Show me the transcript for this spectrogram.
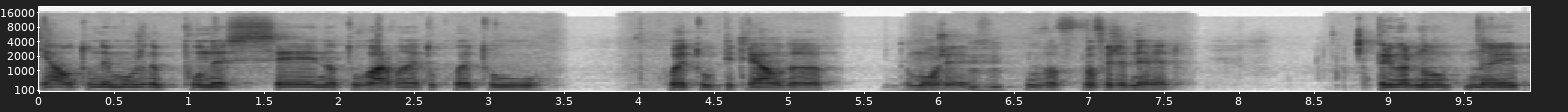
тялото не може да понесе натоварването, което, което би трябвало да, да може в, в ежедневието. Примерно, нали,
